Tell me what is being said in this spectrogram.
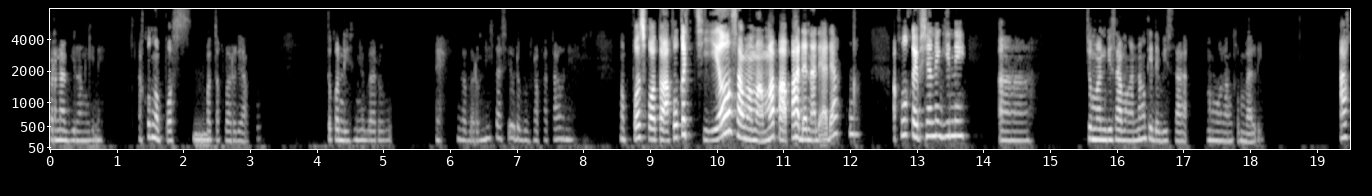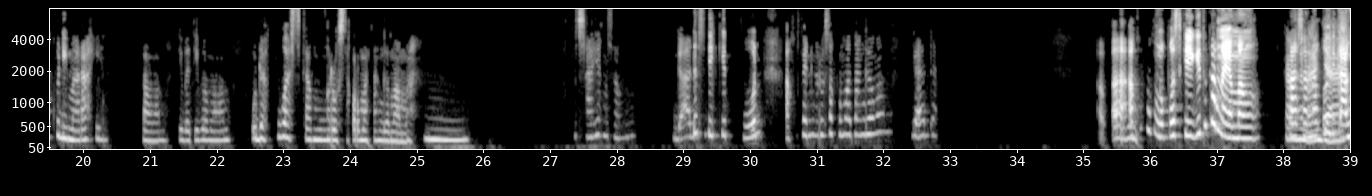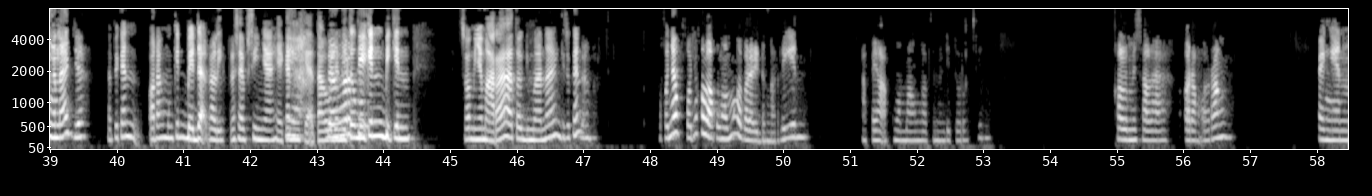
pernah bilang gini, aku ngepost Hmm. foto keluarga aku. Itu kondisinya baru eh nggak baru nikah sih udah beberapa tahun ya. Ngepost foto aku kecil sama mama, papa dan adik-adik aku. Aku captionnya gini, eh cuman bisa mengenang tidak bisa mengulang kembali. Aku dimarahin sama mama. Tiba-tiba mama, udah puas kamu ngerusak rumah tangga mama Hmm. Aku sayang sama nggak ada sedikit pun aku pengen ngerusak rumah tangga mama. Nggak ada. A- a- Tapi- aku ngepost kayak gitu karena emang perasaan kangen aku aja. kangen aja. Tapi kan orang mungkin beda kali persepsinya ya kan? Iya, nggak tahu. dan itu ngerti. mungkin bikin suaminya marah atau gimana gitu kan? Pokoknya pokoknya kalau aku ngomong nggak pernah didengerin. Apa yang aku mau nggak pernah diturutin. Kalau misalnya orang-orang pengen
